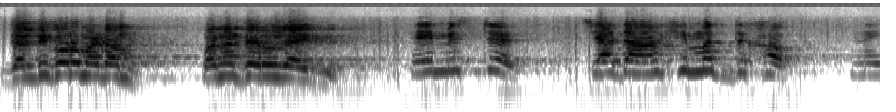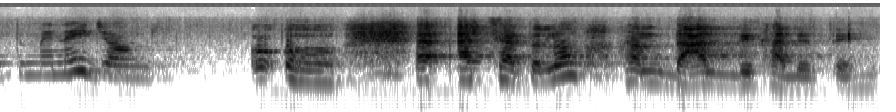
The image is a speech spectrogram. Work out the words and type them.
जल्दी करो मैडम वरना देर हो जाएगी। हे मिस्टर ज़्यादा आँखें मत दिखाओ। नहीं तो मैं नहीं जाऊँगी। ओ, ओ, अच्छा तो लो हम दांत दिखा देते हैं।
